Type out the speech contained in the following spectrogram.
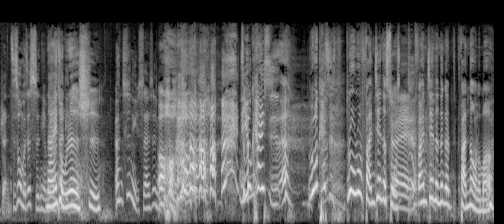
人，只是我们这十年哪一种认识？嗯，是女生，是女生。哦，你又开始。我开始 落入凡间的所，对凡间的那个烦恼了吗？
